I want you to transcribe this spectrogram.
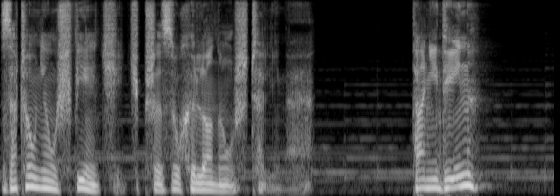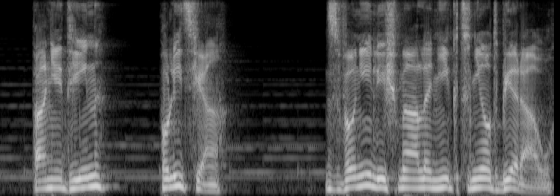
Zaczął nią świecić przez uchyloną szczelinę. Pani Dean? Panie Dean? Policja! Dzwoniliśmy, ale nikt nie odbierał.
